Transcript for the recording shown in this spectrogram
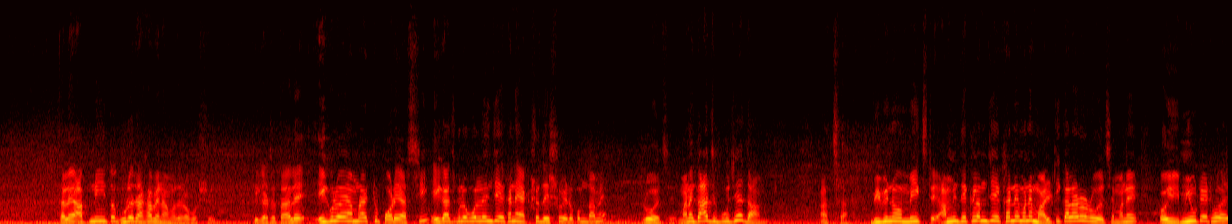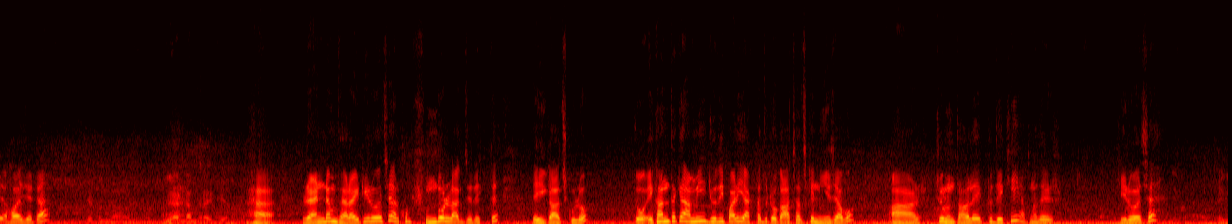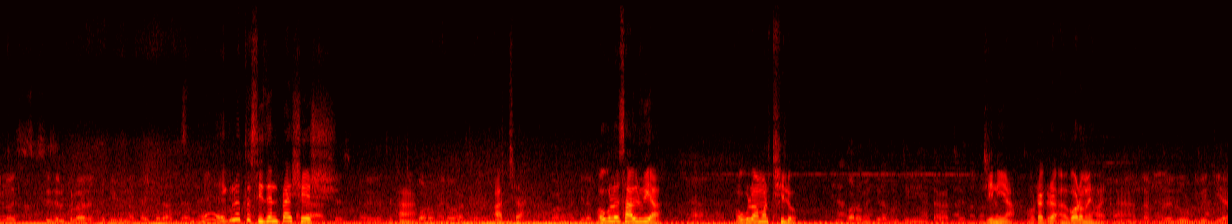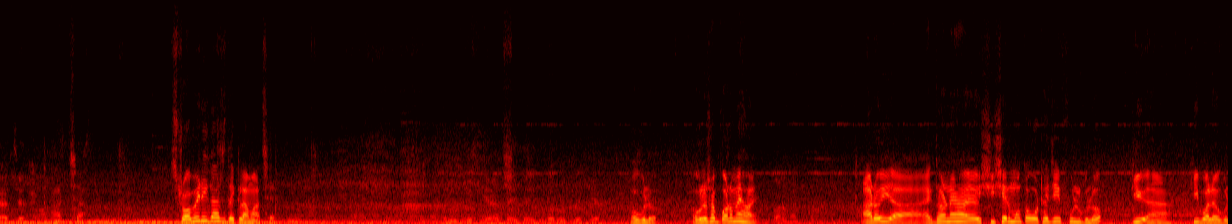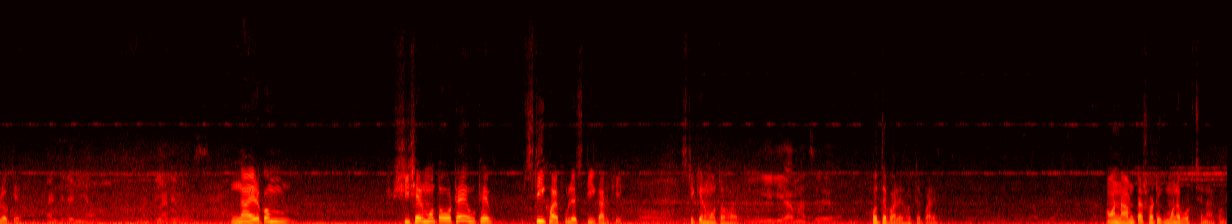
তাহলে আপনি তো ঘুরে দেখাবেন আমাদের অবশ্যই। ঠিক আছে তাহলে এইগুলোই আমরা একটু পরে আসছি। এই গাছগুলো বললেন যে এখানে একশো দেড়শো এরকম দামে রয়েছে। মানে গাছ বুঝে দাম। আচ্ছা বিভিন্ন মিক্সড আমি দেখলাম যে এখানে মানে মাল্টি কালারও রয়েছে মানে ওই মিউটেড হয়ে হয় যেটা। হ্যাঁ র্যান্ডাম ভ্যারাইটি আছে। হ্যাঁ র্যান্ডম ভ্যারাইটি রয়েছে আর খুব সুন্দর লাগছে দেখতে এই গাছগুলো। তো এখান থেকে আমি যদি পারি একটা দুটো গাছ আজকে নিয়ে যাব। আর চলুন তাহলে একটু দেখি আপনাদের কি রয়েছে। এগুলো সিজন তো বিভিন্ন টাইপের আছে। এ, এগুলো তো সিজন প্রায় শেষ। হ্যাঁ, হয়ে গেছে হ্যাঁ। গরমেরও আছে। আচ্ছা। গরমে যেরকম ওগুলো সালভিয়া? হ্যাঁ। ওগুলো আমার ছিল। গরমে যেরকম জিনিয়াটা আছে। জিনিয়া ওটা গরমে হয়। হ্যাঁ তারপরে রুট বেকিয়া আছে। আচ্ছা। স্ট্রবেরি গাছ দেখলাম আছে। রুট বেকিয়া আছে এই যে এইগুলো রুট বেকিয়া। ওগুলো? ওগুলো সব গরমে হয়? গরমের আর ওই এক ধরনের হয় ওই শীষের মতো ওঠে যে ফুলগুলো। কি আহ, কি বলে ওগুলোকে? মানে না এরকম শীষের মতো ওঠে উঠে স্টিক হয় ফুলের স্টিক আর কি। স্টিকের মতো হয়। লিলিয়াম আছে। হতে পারে হতে পারে। আমার নামটা সঠিক মনে পড়ছে না এখন।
